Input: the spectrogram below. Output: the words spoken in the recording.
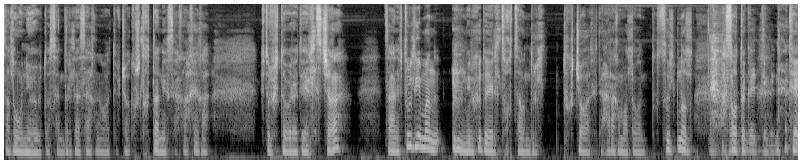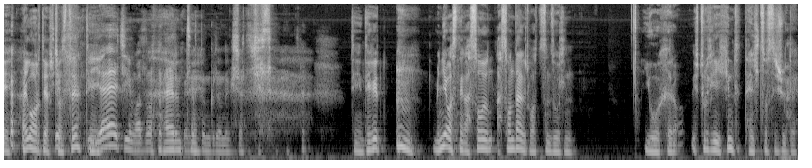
залуу хүний хувьд бас амьдралаа сайхан аваад явж байгаа туршлагатай нэг сайхан ахыгаа нэвтрүүлэгтээ ураад ярилцж байгаа. За нэвтрүүлгийн маань ерөөхдөө ярилцах хугацаа өндөрлөлт төгсөж байгаа. Гэхдээ хараахан болоог төсөлд нь бол асуудаг байт юм байна. Тий. Айгу орд явчихсан тий. Яаж ийм болов? Харин тий. Өнгөрөө нэг шатчихсан. Тийм. Тэгээд миний бас нэг асуу асуундаа гэж бодсон зүйл нь юу гэхээр нэвтрүүлгийн ихэнд танилцуулсан шүү дээ.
